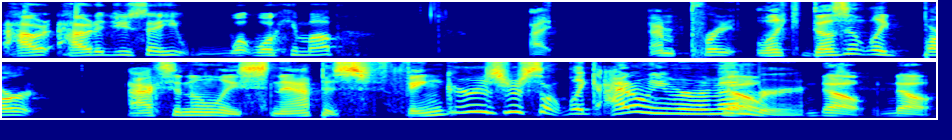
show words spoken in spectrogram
how how did you say he what woke him up? I I'm pretty like doesn't like Bart accidentally snap his fingers or something? Like I don't even remember. No, no, no.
